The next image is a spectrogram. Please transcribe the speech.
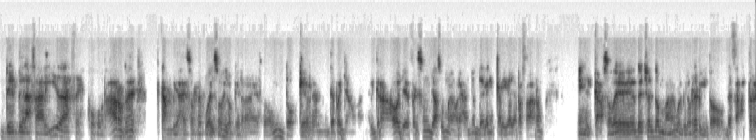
desde la salida se escocotaron. Entonces, cambias esos refuerzos y lo que traes son dos que realmente pues ya no dan el grado. Jefferson ya sus mejores años de él en esta ya pasaron. En el caso de, de Sheldon Mack, vuelvo y lo repito, un desastre.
